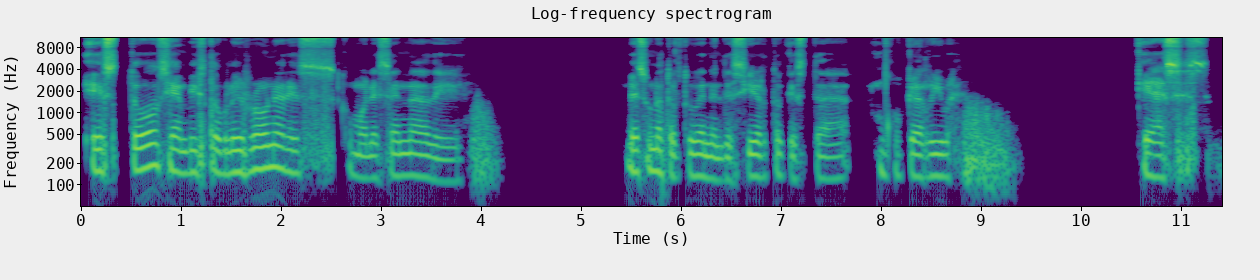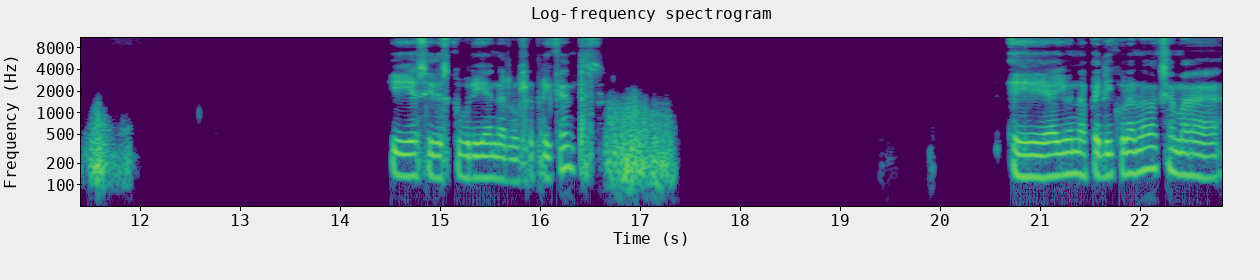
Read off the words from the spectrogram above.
Esto, si han visto Blade Runner, es como la escena de... Ves una tortuga en el desierto que está boca arriba. ¿Qué haces? Y así descubrían a los replicantes. Eh, hay una película nueva que se llama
